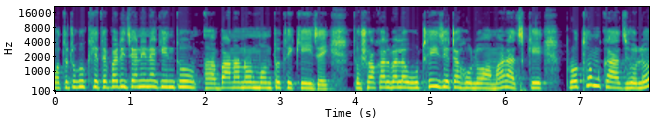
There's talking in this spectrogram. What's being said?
কতটুকু খেতে পারি জানি না, কিন্তু বানানোর মন তো থেকেই যায়। তো সকালবেলা উঠেই যেটা হলো আমার, আজকে প্রথম কাজ হলো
